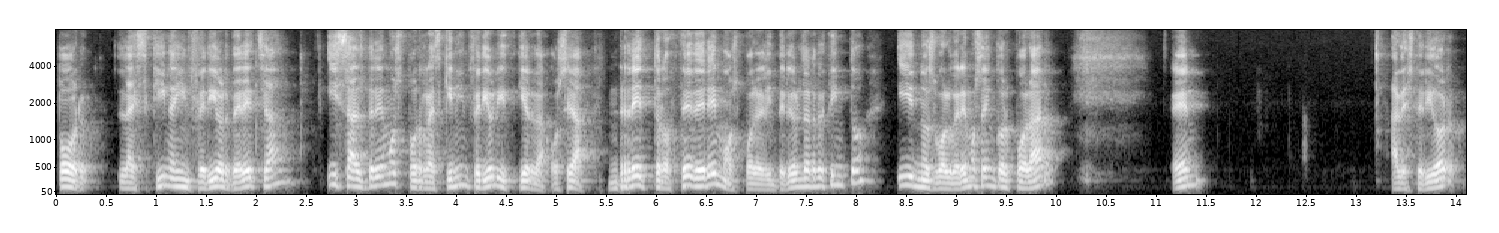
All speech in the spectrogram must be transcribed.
por la esquina inferior derecha y saldremos por la esquina inferior izquierda. O sea, retrocederemos por el interior del recinto y nos volveremos a incorporar en, al exterior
